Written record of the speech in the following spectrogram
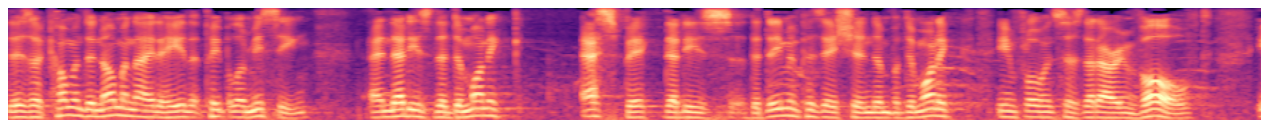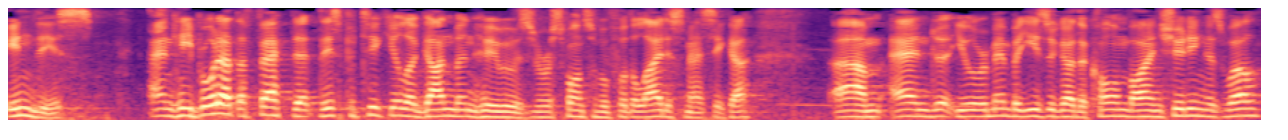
there's a common denominator here that people are missing, and that is the demonic aspect, that is the demon possession, the demonic influences that are involved in this and he brought out the fact that this particular gunman who was responsible for the latest massacre, um, and you'll remember years ago the Columbine shooting as well.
